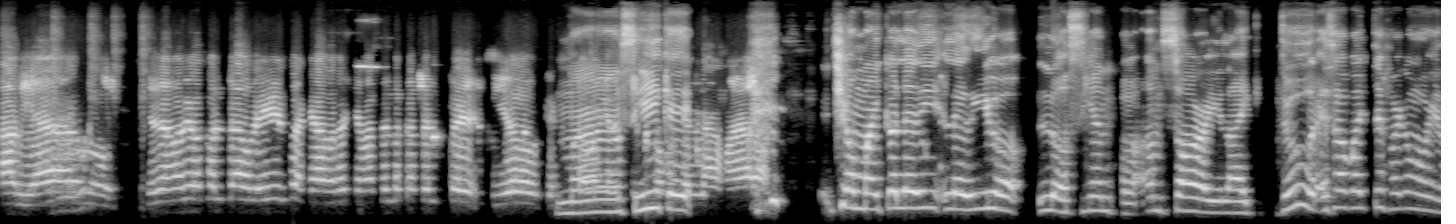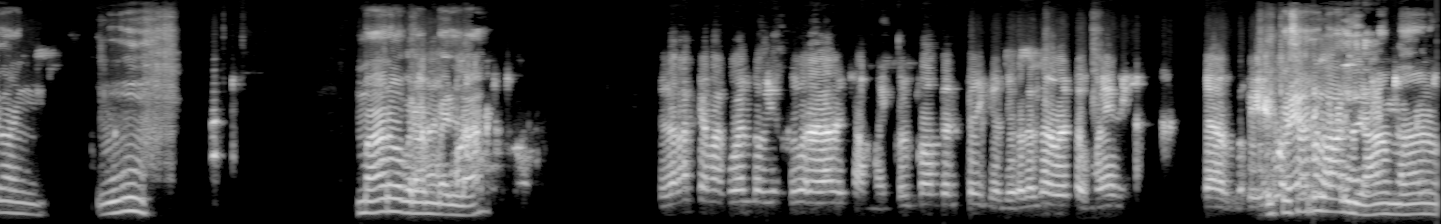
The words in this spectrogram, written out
Ah, diablo. Yo ya me había acordado de esa, cabrón, que me acuerdo que el perdió. Que Mano, sí que-. Shawn Michaels le, di- le dijo, lo siento, I'm sorry, like, dude, esa parte fue como que tan, uff. Mano, pero en verdad, Yo de las que me acuerdo bien dura era de Shawn Michael con Undertaker. Yo creo que esa es WrestleMania. Es que esa rivalidad, mano.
